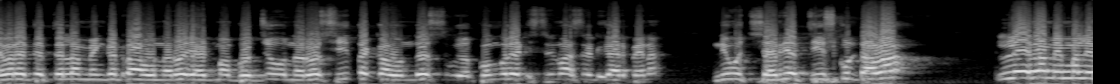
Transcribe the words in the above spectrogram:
ఎవరైతే తెల్లం వెంకట్రావు ఉన్నారో ఎడ్మ బొజ్జు ఉన్నారో సీతక్క ఉందో పొంగులేటి శ్రీనివాసరెడ్డి గారి పైన నువ్వు చర్య తీసుకుంటావా? లేదా మిమ్మల్ని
